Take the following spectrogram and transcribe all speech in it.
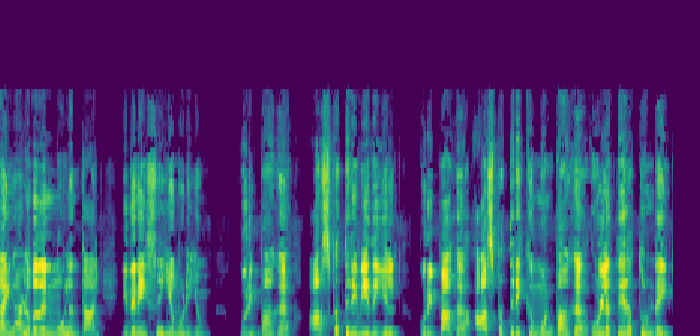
கையாளுவதன் மூலம்தான் இதனை செய்ய முடியும். குறிப்பாக ஆஸ்பத்திரி வீதியில் குறிப்பாக ஆஸ்பத்திரிக்கு முன்பாக உள்ள தெருத்துண்டை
